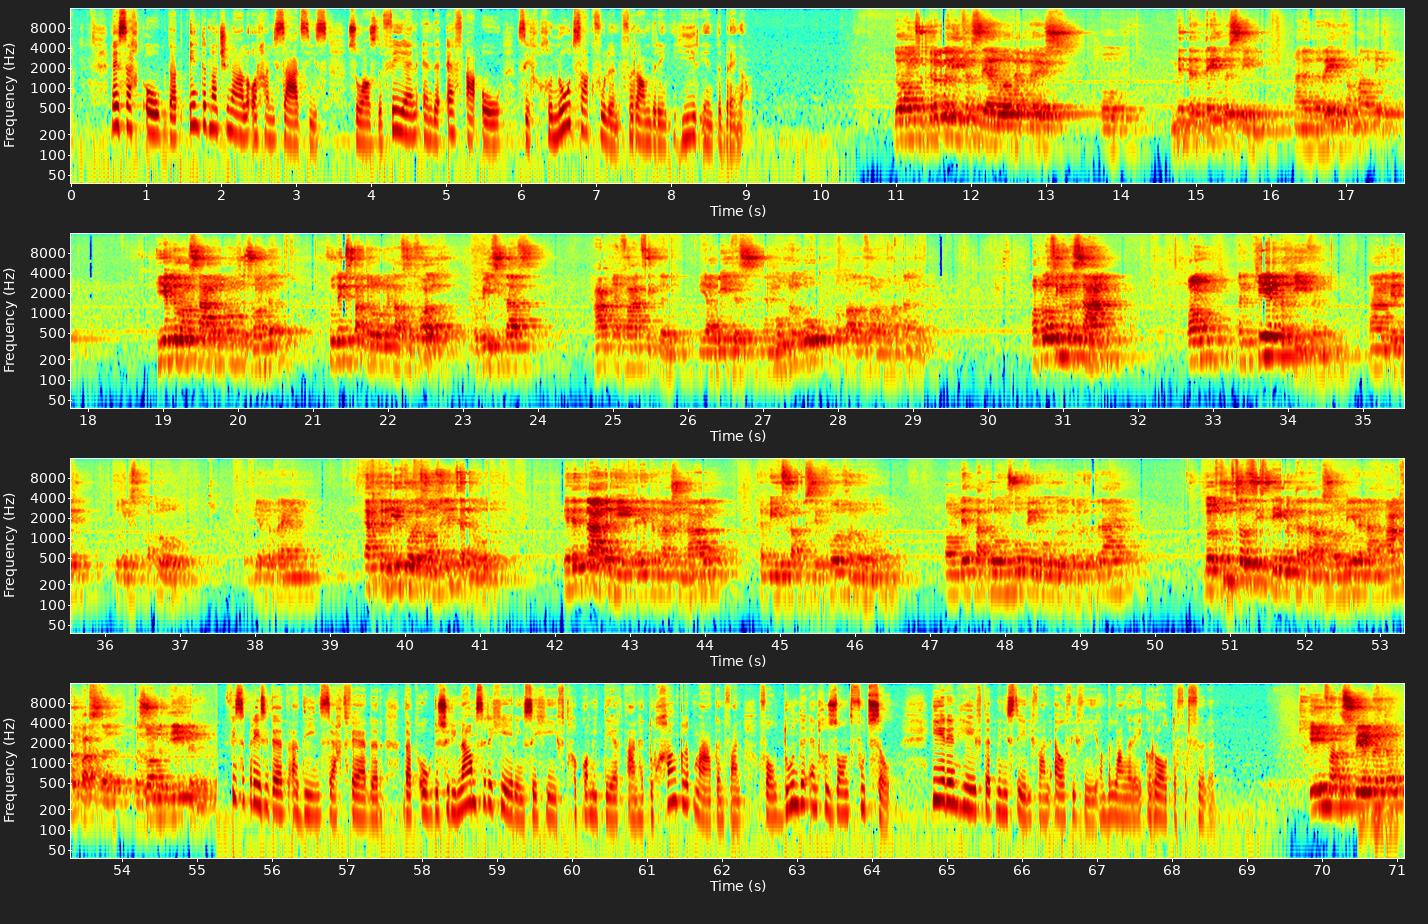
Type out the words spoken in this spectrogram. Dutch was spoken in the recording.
Hij zegt ook dat internationale organisaties zoals de VN en de FAO zich genoodzaakt voelen verandering hierin te brengen. Door onze drukke levensstijl wordt er thuis ook minder tijd besteed aan het bereiden van maaltijden. Hierdoor ontstaat een ongezonde voedingspatroon met als gevolg obesitas, hart- en vaatziekten, diabetes en mogelijk ook bepaalde vormen van kanker. Oplossingen bestaan om een keer te geven aan dit voedingspatroon, een keer te brengen. Echter hiervoor is onze inzet nodig. In dit kader heeft de internationale gemeenschap zich voorgenomen om dit patroon zoveel mogelijk terug te draaien door voedselsystemen te transformeren naar aangepaste, gezonde diëten. Vicepresident Adien zegt verder dat ook de Surinaamse regering zich heeft gecommitteerd aan het toegankelijk maken van voldoende en gezond voedsel. Hierin heeft het ministerie van LVV een belangrijke rol te vervullen. Een van de speerpunten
